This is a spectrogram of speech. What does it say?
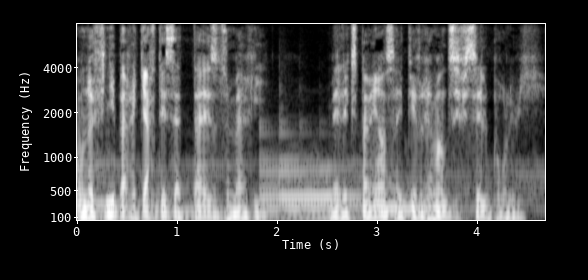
On a fini par écarter cette thèse du mari, mais l'expérience a été vraiment difficile pour lui.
